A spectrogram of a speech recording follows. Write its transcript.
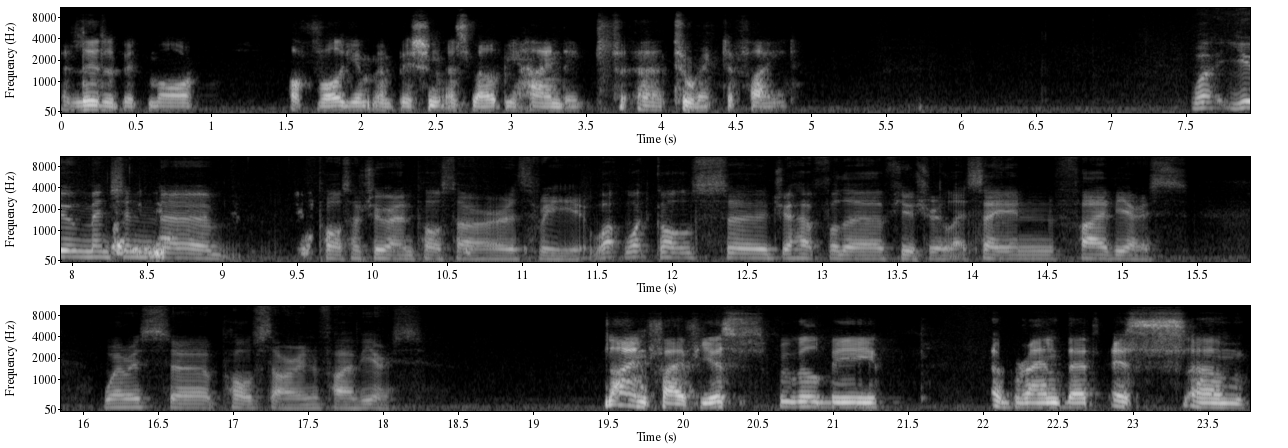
a little bit more of volume ambition as well behind it uh, to rectify it. Well, you mentioned uh, Polestar 2 and Polestar 3. What, what goals uh, do you have for the future, let's say in five years? Where is uh, Polestar in five years? Now, in five years, we will be a brand that is um,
